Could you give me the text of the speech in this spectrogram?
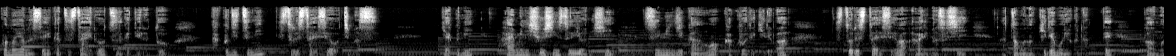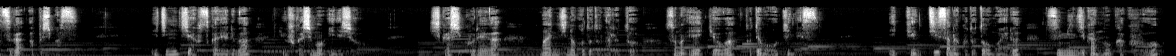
このような生活スタイルを続けていると、確実にストレス耐性を落ちます。逆に、早めに就寝するようにし、睡眠時間を確保できれば、ストレス耐性は上がりますし、頭のキレも良くなってパワー持つがアップします。1日や2日であれば夜更かしもいいでしょう。しかしこれが毎日のこととなると、その影響はとても大きいんです。一見小さなことと思える睡眠時間の確保を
